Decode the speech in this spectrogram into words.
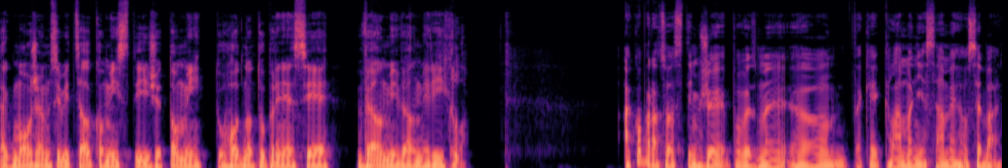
tak môžem si byť celkom istý, že to mi tú hodnotu prinesie veľmi, veľmi rýchlo. Ako pracovať s tým, že povedzme e, také klamanie samého seba?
